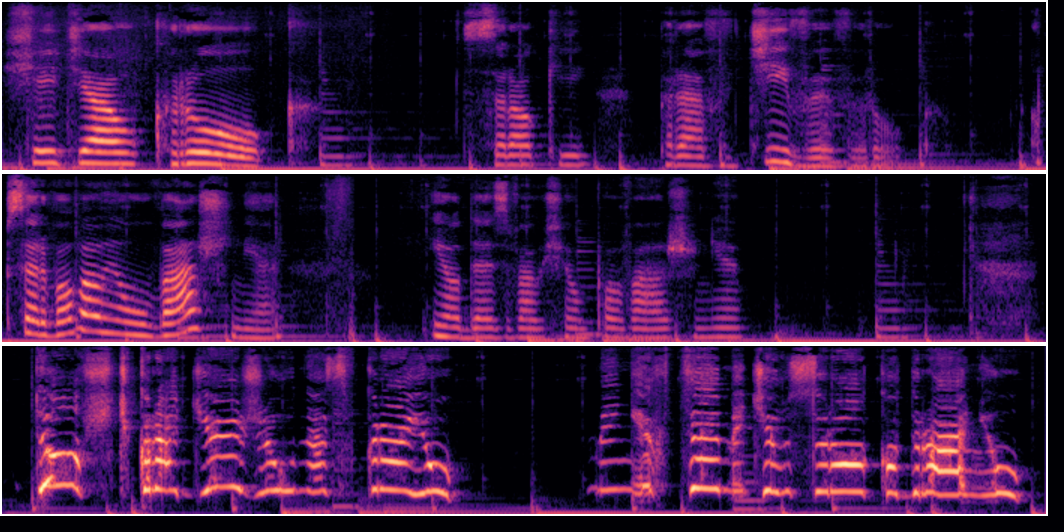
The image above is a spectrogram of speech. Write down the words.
siedział kruk, sroki prawdziwy wróg. Obserwował ją uważnie i odezwał się poważnie. Dość kradzieży u nas w kraju! My nie chcemy cię, sroko, draniu.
